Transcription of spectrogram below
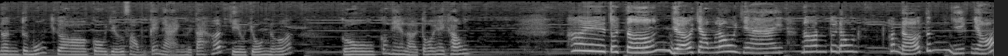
nên tôi muốn cho cô dự phòng cái ngày người ta hết chiều chuộng nữa. Cô có nghe lời tôi hay không? Hey, tôi tưởng vợ chồng lâu dài Nên tôi đâu có nỡ tính việc nhỏ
